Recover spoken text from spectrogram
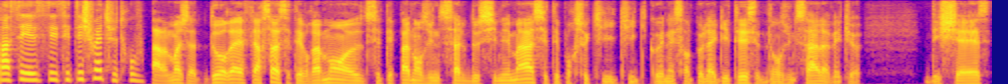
Enfin, c'était chouette, je trouve. Ah, moi, j'adorais faire ça. C'était vraiment, euh, c'était pas dans une salle de cinéma. C'était pour ceux qui, connaissent un peu la gaieté. C'était dans une salle avec euh, des chaises,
